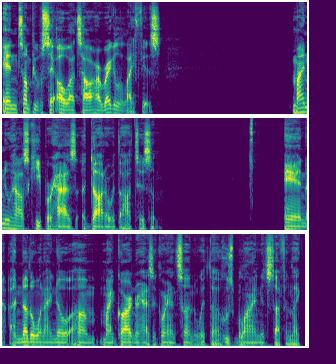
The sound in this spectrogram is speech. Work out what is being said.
And some people say, oh, that's how our regular life is. My new housekeeper has a daughter with autism. And another one I know, um, my gardener has a grandson with uh, who's blind and stuff. And like,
